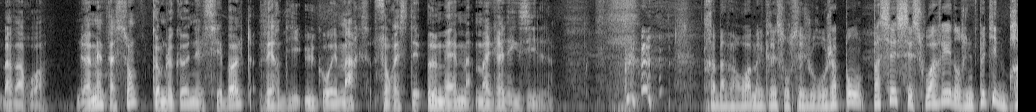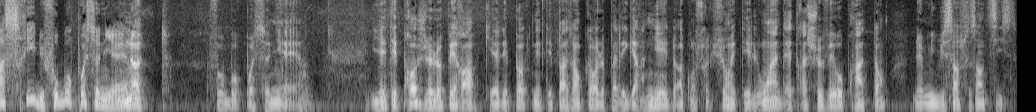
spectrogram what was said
Bavarois. De la même façon, comme le colonel Siebold, Verdi, Hugo et Marx sont restés eux-mêmes malgré l'exil. Très bavarois malgré son séjour au Japon, passait ses soirées dans une petite brasserie du faubourg Poissonnière. Note Faubourg Poissonnière. Il était proche de l'opéra, qui à l'époque n'était pas encore le palais Garnier, dont la construction était loin d'être achevée au printemps de 1866.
